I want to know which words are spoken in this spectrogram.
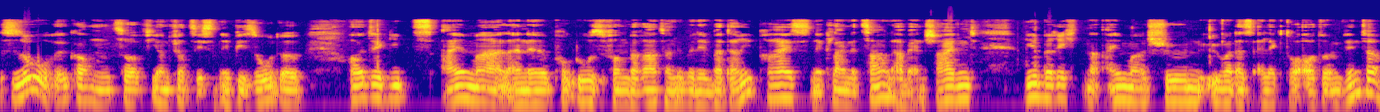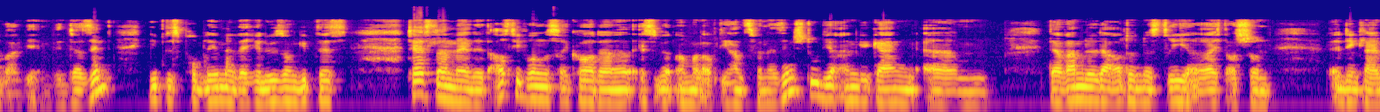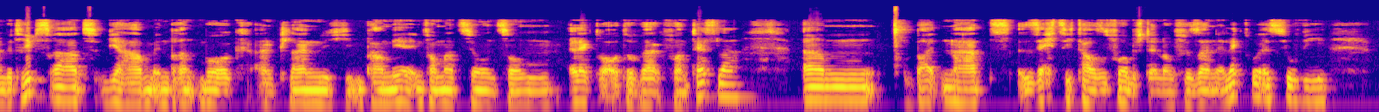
So, willkommen zur 44. Episode. Heute gibt's einmal eine Prognose von Beratern über den Batteriepreis, eine kleine Zahl, aber entscheidend. Wir berichten einmal schön über das Elektroauto im Winter, weil wir im Winter sind. Gibt es Probleme? Welche Lösungen gibt es? Tesla meldet Auslieferungsrekorde. Es wird nochmal auf die Hans von der Sinn-Studie eingegangen. Ähm, der Wandel der Autoindustrie erreicht auch schon den kleinen Betriebsrat. Wir haben in Brandenburg ein, klein, ein paar mehr Informationen zum Elektroautowerk von Tesla. Ähm, Biden hat 60.000 Vorbestellungen für sein Elektro-SUV.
